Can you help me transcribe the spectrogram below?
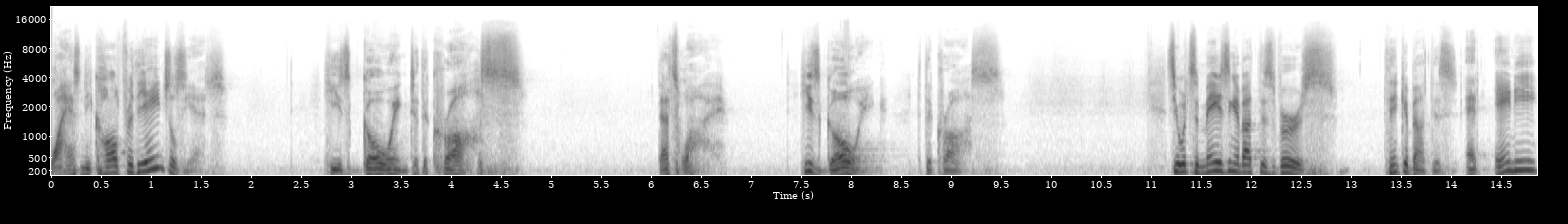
Why hasn't he called for the angels yet? He's going to the cross. That's why. He's going to the cross. See, what's amazing about this verse, think about this. At any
